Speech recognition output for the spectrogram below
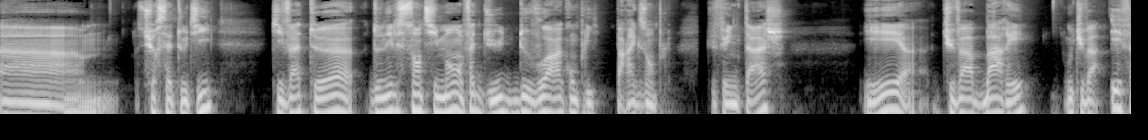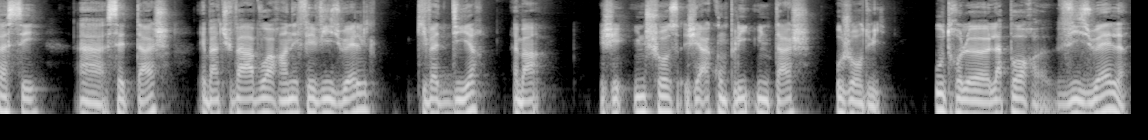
euh, sur cet outil qui va te donner le sentiment en fait du devoir accompli. Par exemple, tu fais une tâche et euh, tu vas barrer ou tu vas effacer euh, cette tâche, et eh ben tu vas avoir un effet visuel qui va te dire, eh ben j'ai une chose, j'ai accompli une tâche aujourd'hui. Outre l'apport visuel,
